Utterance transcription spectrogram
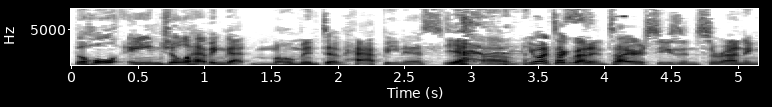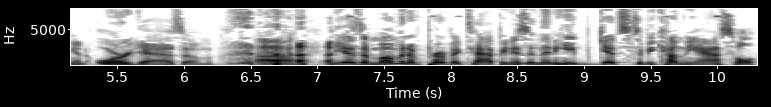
the whole angel having that moment of happiness. Yeah. Um, you want to talk about an entire season surrounding an orgasm. Uh, he has a moment of perfect happiness and then he gets to become the asshole.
